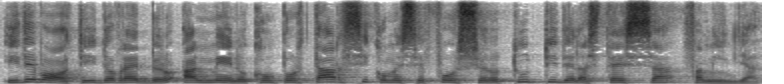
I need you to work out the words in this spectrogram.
I devoti dovrebbero almeno comportarsi come se fossero tutti della stessa famiglia.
